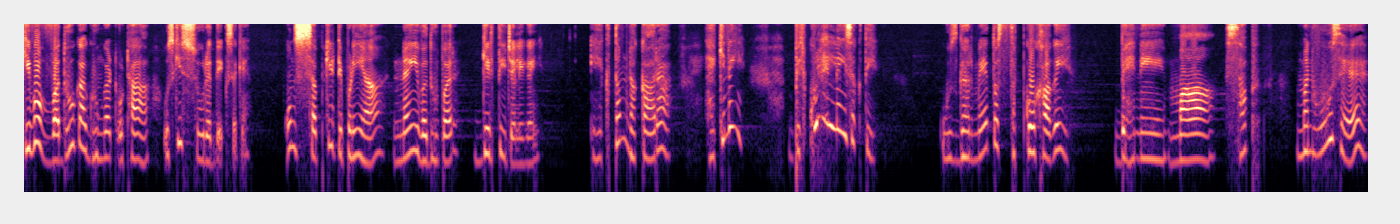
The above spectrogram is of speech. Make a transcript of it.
कि वो वधु का घूंघट उठा उसकी सूरत देख सके। उन सबकी टिप्पणियाँ नई वधु पर गिरती चली गई। एकदम नकारा। है कि नहीं? बिल्कुल हिल नहीं सकती। उस घर में तो सबको खा गई। बहने, माँ, सब। मनहूस है।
